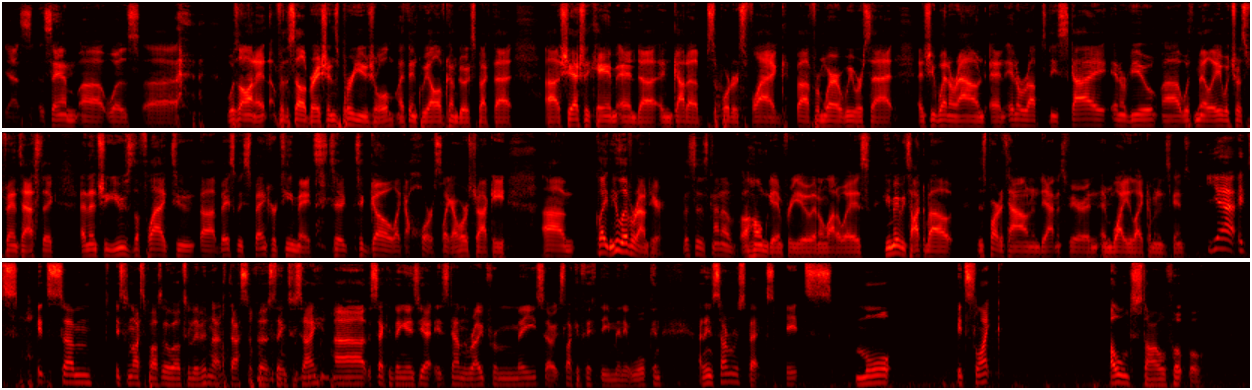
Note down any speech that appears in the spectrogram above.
Yes, Sam uh, was uh, was on it for the celebrations per usual. I think we all have come to expect that. Uh, she actually came and uh, and got a supporters flag uh, from where we were sat, and she went around and interrupt the Sky interview uh, with Millie, which was fantastic. And then she used the flag to uh, basically spank her teammates to to go like a horse, like a horse jockey. Um, Clayton, you live around here. This is kind of a home game for you in a lot of ways. Can you maybe talk about this part of town and the atmosphere and, and why you like coming to these games? Yeah, it's it's um it's a nice part of the world to live in. That's that's the first thing to say. Uh, the second thing is, yeah, it's down the road from me, so it's like a 15 minute walk. And and in some respects, it's more. It's like old style football,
